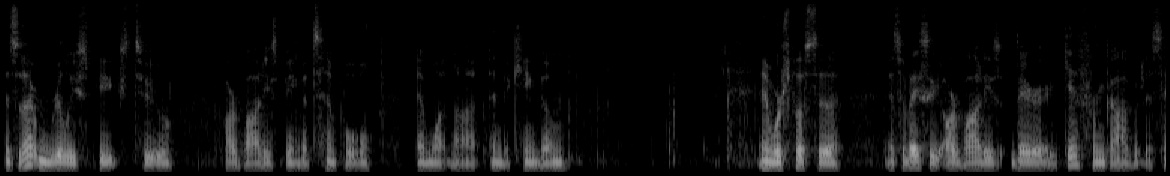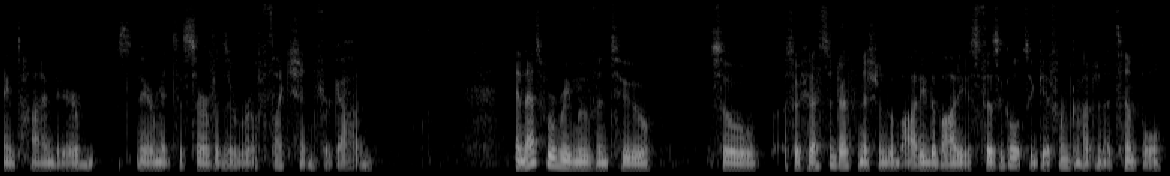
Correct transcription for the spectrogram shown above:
And so that really speaks to our bodies being a temple and whatnot in the kingdom. And we're supposed to, and so basically our bodies, they're a gift from God, but at the same time, they're, they're meant to serve as a reflection for God. And that's where we move into, so, so that's the definition of the body. The body is physical, it's a gift from God in a temple.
